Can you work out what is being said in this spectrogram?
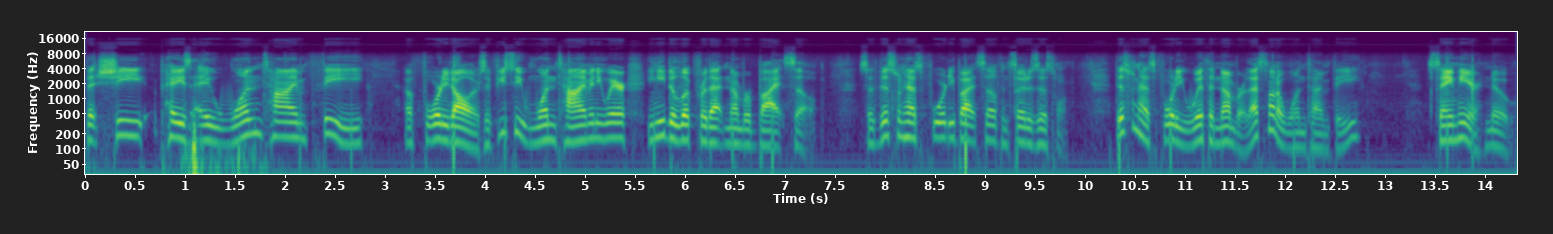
that she pays a one-time fee of $40. If you see one time anywhere, you need to look for that number by itself. So this one has 40 by itself, and so does this one. This one has 40 with a number. That's not a one-time fee. Same here, no.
